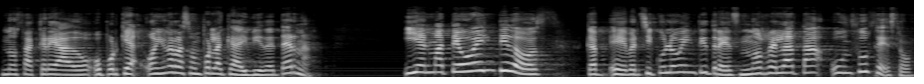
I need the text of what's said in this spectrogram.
nos ha creado o porque hay una razón por la que hay vida eterna. Y en Mateo 22, eh, versículo 23, nos relata un suceso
